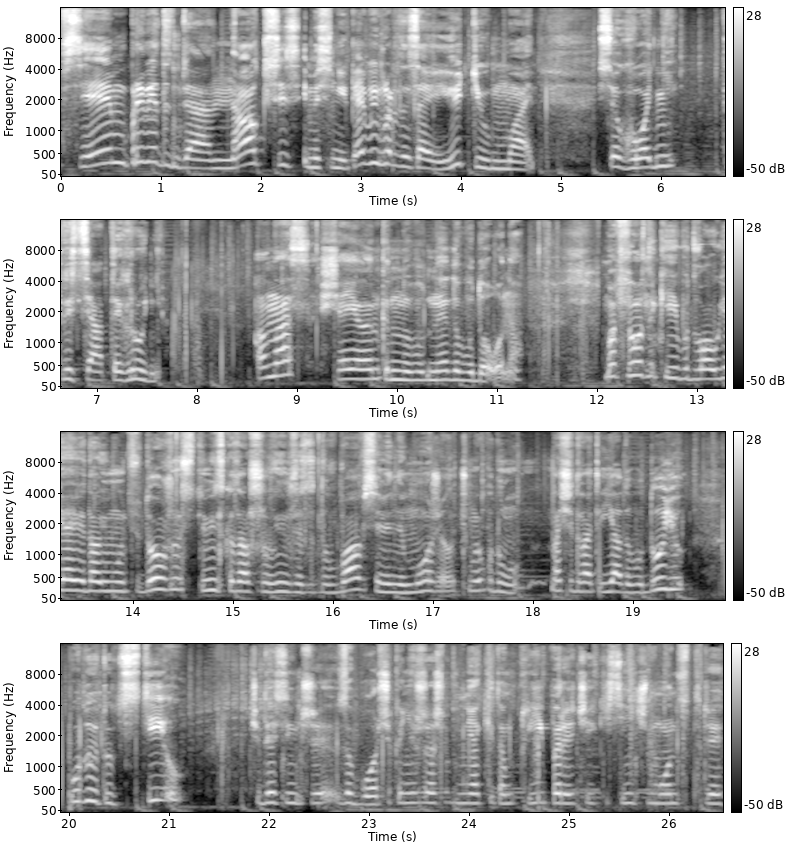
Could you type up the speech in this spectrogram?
всім привіт, я Ноксіс, і ми сьогодні опять будемо за YouTube Mine. Сьогодні 30 грудня. А в нас ще ялинка не добудована. Мафіозник її будував, я їй дав йому цю должність, він сказав, що він вже задовбався, він не може. Чому я подумав, значить давайте я добудую, будую тут стіл, чи десь інші заборчик, звісно, щоб ніякі там кріпери чи якісь інші монстри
